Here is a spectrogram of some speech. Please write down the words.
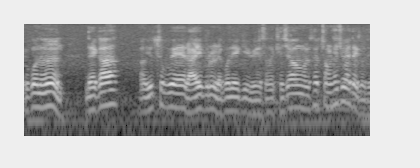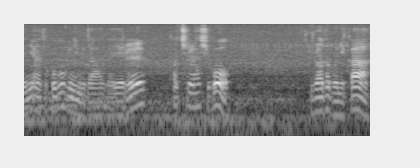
요거는 내가 어, 유튜브에 라이브를 내보내기 위해서는 계정을 설정을 해줘야 되거든요. 그래서 그 부분입니다. 얘를 터치를 하시고 이러다 보니까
